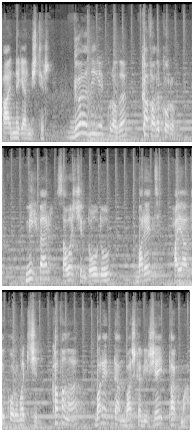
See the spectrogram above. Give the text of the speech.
haline gelmiştir. Güvenliğin ilk kuralı kafanı koru. Mihver savaş için doğdu, baret hayatı korumak için. Kafana baretten başka bir şey takma.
